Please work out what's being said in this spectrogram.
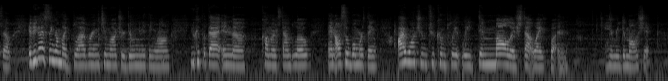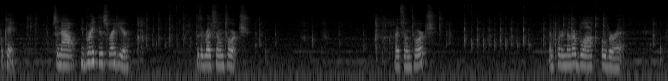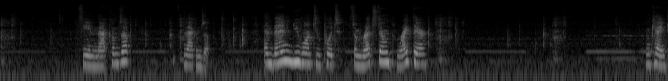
So, if you guys think I'm like blabbering too much or doing anything wrong, you can put that in the comments down below. And also one more thing, I want you to completely demolish that like button. Hear me demolish it. Okay, so now you break this right here with a redstone torch. Redstone torch. And put another block over it. See, and that comes up, and that comes up. And then you want to put some redstone right there. Okay.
